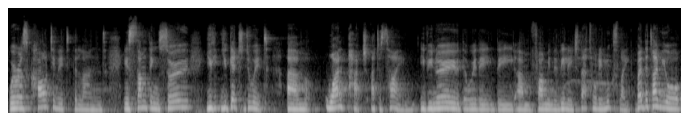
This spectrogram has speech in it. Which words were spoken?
Whereas cultivate the land is something so, you, you get to do it um, one patch at a time. If you know the way they, they um, farm in the village, that's what it looks like. By the time you're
